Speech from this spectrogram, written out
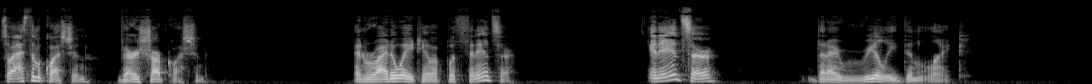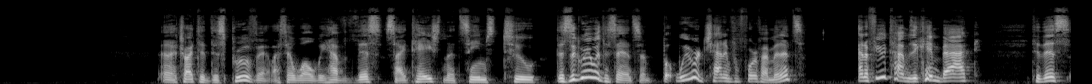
So I asked him a question, very sharp question. And right away came up with an answer. An answer that I really didn't like. And I tried to disprove it. I said, well, we have this citation that seems to disagree with this answer, but we were chatting for 45 minutes. And a few times he came back to this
